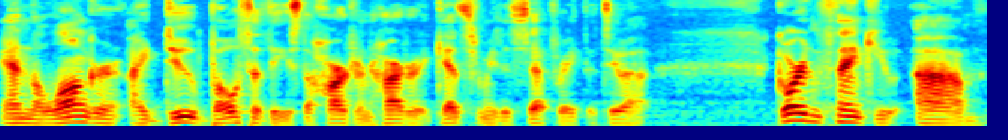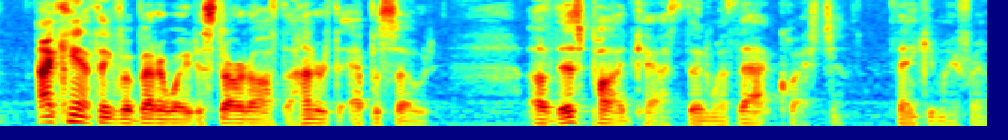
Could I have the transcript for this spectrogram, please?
And the longer I do both of these, the harder and harder it gets for me to separate the two out. Gordon, thank you. Um, I can't think of a better way to start off the 100th episode of this podcast than with that question. Thank you, my friend.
